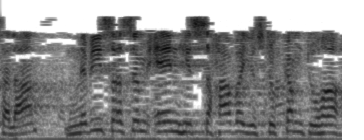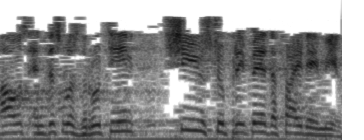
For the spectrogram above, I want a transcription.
Salah, Nabi Sassam and his Sahaba used to come to her house and this was routine. She used to prepare the Friday meal.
